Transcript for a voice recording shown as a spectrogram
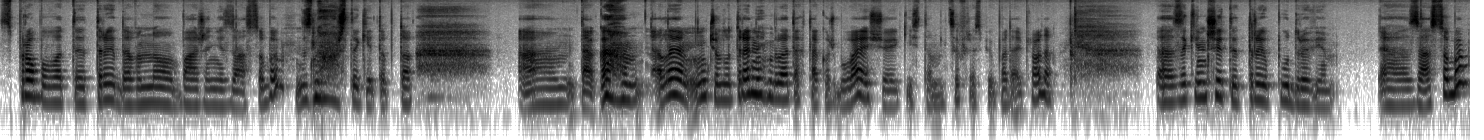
Спробувати три давно бажані засоби. Знову ж таки, тобто. А, так, але нічого, в лотерейних білетах також буває, що якісь там цифри співпадають, правда? Е, Закінчити три пудрові е, засоби.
